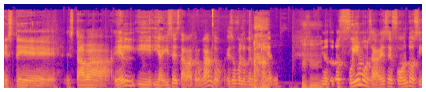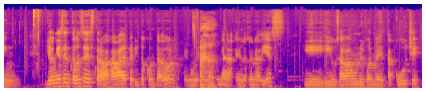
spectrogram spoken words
este, estaba él y, ahí se estaba drogando. Eso fue lo que nos dijeron. Y nosotros fuimos a ese fondo sin... Yo en ese entonces trabajaba de perito contador en, la, zona, 10 y, usaba un uniforme de tacuche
